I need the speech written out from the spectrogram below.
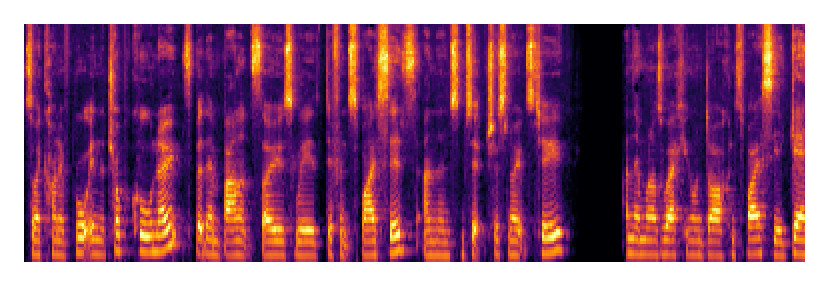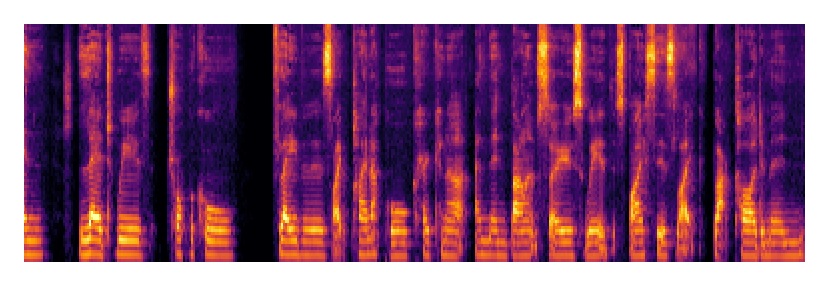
So I kind of brought in the tropical notes, but then balanced those with different spices and then some citrus notes too. And then when I was working on dark and spicy, again led with tropical flavors like pineapple, coconut, and then balance those with spices like black cardamom,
